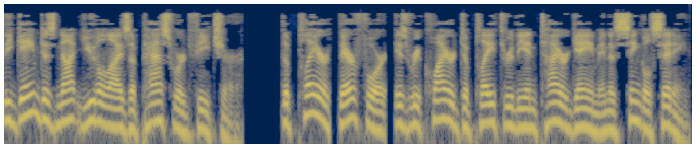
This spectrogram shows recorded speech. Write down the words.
The game does not utilize a password feature. The player, therefore, is required to play through the entire game in a single sitting.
